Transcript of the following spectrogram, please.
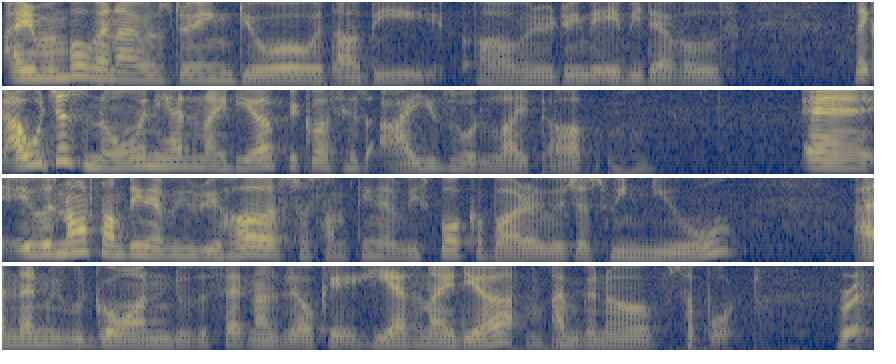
I remember when I was doing duo with Abhi, uh, when we were doing the AB Devils, like I would just know when he had an idea because his eyes would light up. Mhm. And it was not something that we rehearsed or something that we spoke about. It was just we knew. And then we would go on and do the set. And I'll be like, okay, he has an idea. Mhm. I'm to support. Right.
